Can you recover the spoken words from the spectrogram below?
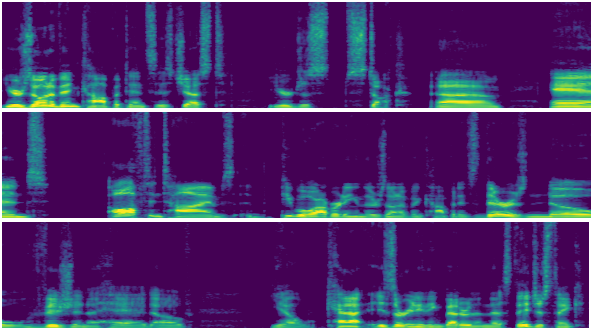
your zone of incompetence is just you're just stuck. Um, and oftentimes, people who are operating in their zone of incompetence, there is no vision ahead of, you know, can I, is there anything better than this? They just think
